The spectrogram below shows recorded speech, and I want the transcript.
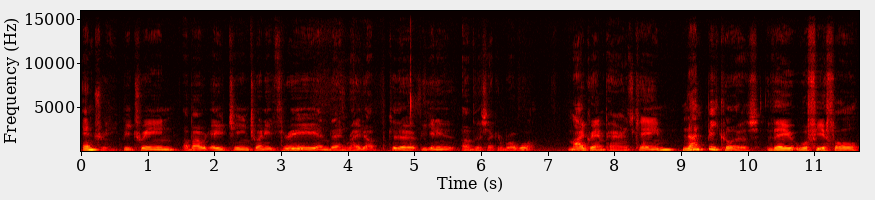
entry between about 1823 and then right up to the beginning of the Second World War. My grandparents came not because they were fearful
